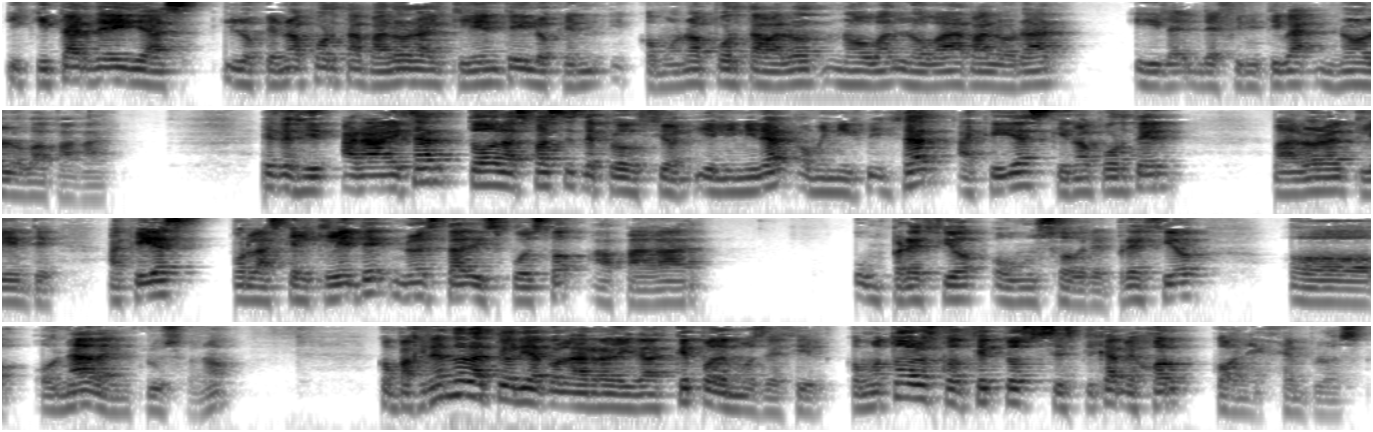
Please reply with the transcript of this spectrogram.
y quitar de ellas lo que no aporta valor al cliente y lo que como no aporta valor no lo va a valorar y en definitiva no lo va a pagar. Es decir, analizar todas las fases de producción y eliminar o minimizar aquellas que no aporten valor al cliente, aquellas por las que el cliente no está dispuesto a pagar un precio o un sobreprecio o, o nada incluso, ¿no? Compaginando la teoría con la realidad, ¿qué podemos decir? Como todos los conceptos, se explica mejor con ejemplos.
